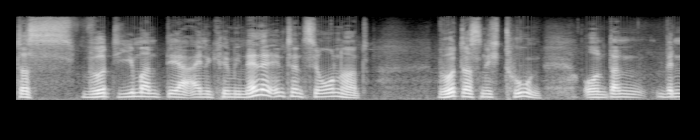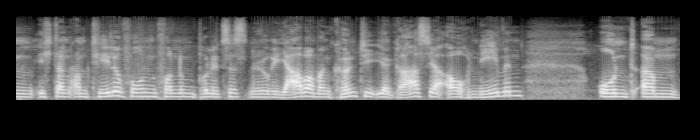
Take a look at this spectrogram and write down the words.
das wird jemand, der eine kriminelle Intention hat, wird das nicht tun. Und dann, wenn ich dann am Telefon von einem Polizisten höre, ja, aber man könnte ihr Gras ja auch nehmen und ähm,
